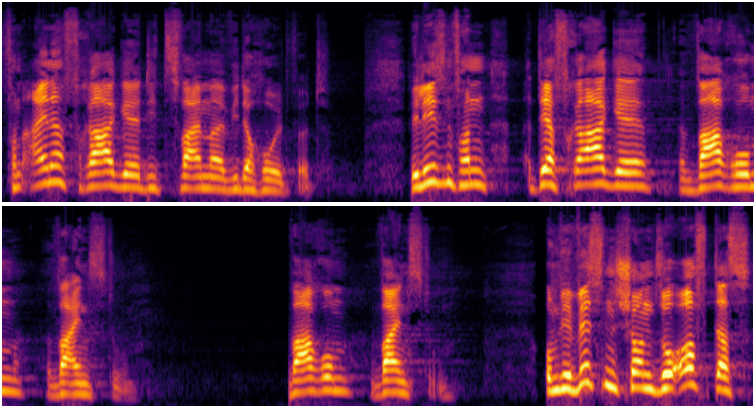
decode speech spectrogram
von einer Frage, die zweimal wiederholt wird. Wir lesen von der Frage, warum weinst du? Warum weinst du? Und wir wissen schon so oft, dass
